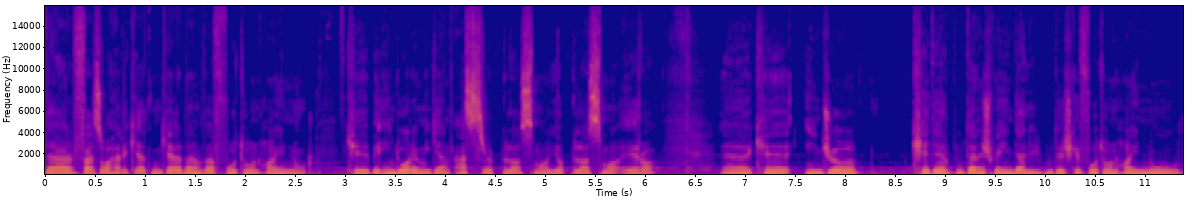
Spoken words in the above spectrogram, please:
در فضا حرکت می‌کردن و فوتون های نور که به این دوره میگن اصر پلاسما یا پلاسما ارا که اینجا کدر بودنش به این دلیل بودش که فوتون های نور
